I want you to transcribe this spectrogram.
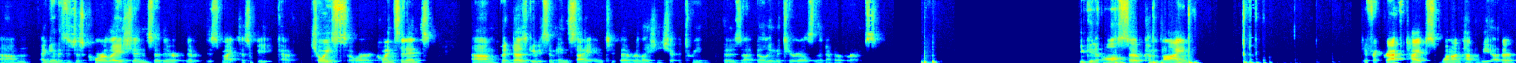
Um, again, this is just correlation, so there, there, this might just be kind of choice or coincidence, um, but does give you some insight into the relationship between those uh, building materials and the number of rooms. You can also combine different graph types, one on top of the other.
